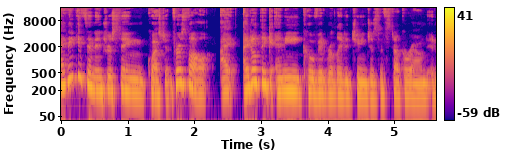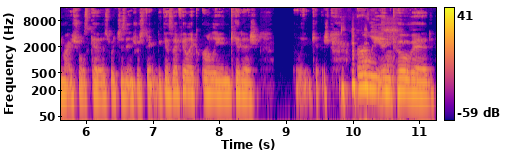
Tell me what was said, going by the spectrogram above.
I think it's an interesting question. First of all, I, I don't think any COVID related changes have stuck around in my Schul's Kiddush, which is interesting because I feel like early in Kiddush, early in Kiddush, early in COVID,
